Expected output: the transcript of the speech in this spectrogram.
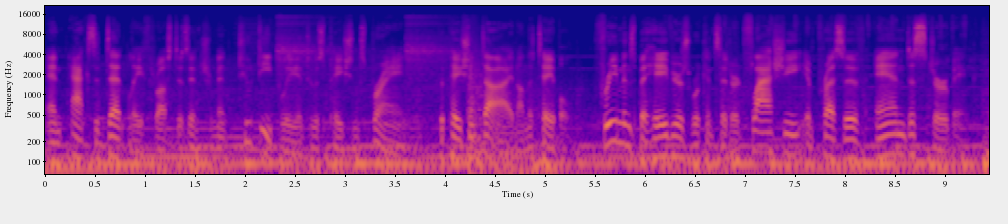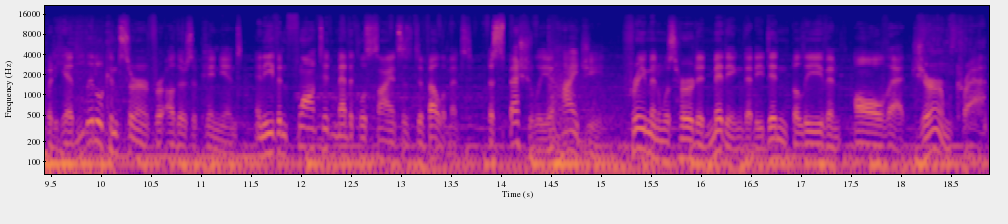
and accidentally thrust his instrument too deeply into his patient's brain. The patient died on the table. Freeman's behaviors were considered flashy, impressive, and disturbing, but he had little concern for others' opinions and even flaunted medical science's developments, especially in hygiene. Freeman was heard admitting that he didn't believe in all that germ crap.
